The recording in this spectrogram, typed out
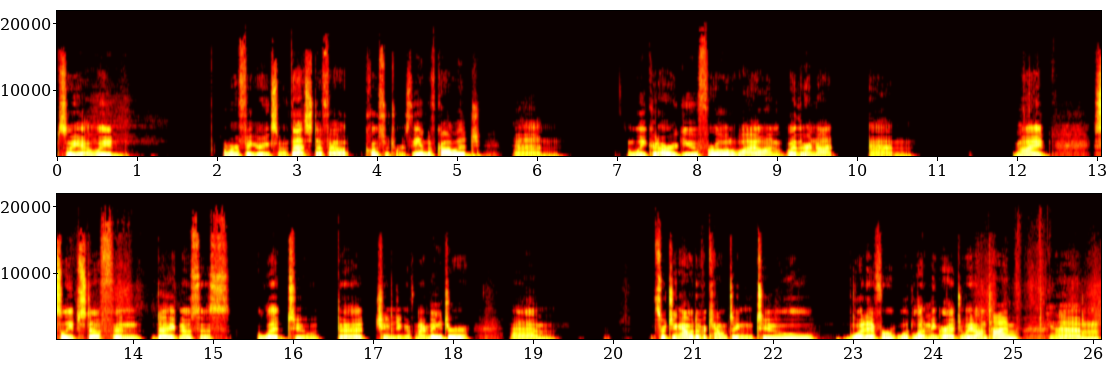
so yeah, we we're figuring some of that stuff out closer towards the end of college. Um, we could argue for a little while on whether or not um, my sleep stuff and diagnosis led to the changing of my major. Um, switching out of accounting to whatever would let me graduate on time. Yeah. Um,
